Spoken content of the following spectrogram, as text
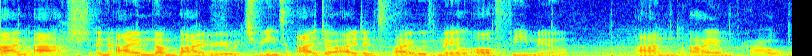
I'm Ash and I am non-binary which means I don't identify with male or female and I am proud.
